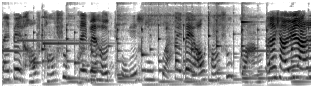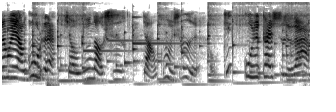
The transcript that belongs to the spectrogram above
贝贝猴童书馆，贝贝猴童书馆，贝贝猴童书馆。呃，小鱼老师会讲故事，小鱼老师讲故事，好听。故事开始啦！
